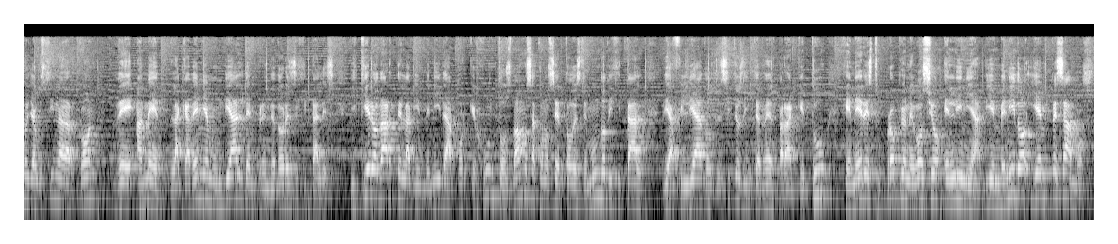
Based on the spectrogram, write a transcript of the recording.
Soy Agustín Alarcón de AMED, la Academia Mundial de Emprendedores Digitales, y quiero darte la bienvenida porque juntos vamos a conocer todo este mundo digital de afiliados de sitios de internet para que tú generes tu propio negocio en línea. Bienvenido y empezamos.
